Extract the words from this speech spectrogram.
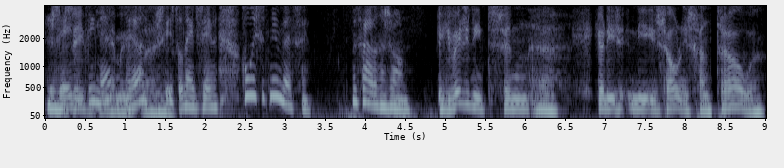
17, 17 hè? ja, precies, tot 1970. Hoe is het nu met ze? Met Vader en Zoon? Ik weet het niet. Zijn, eh, ja, die, die zoon is gaan trouwen.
